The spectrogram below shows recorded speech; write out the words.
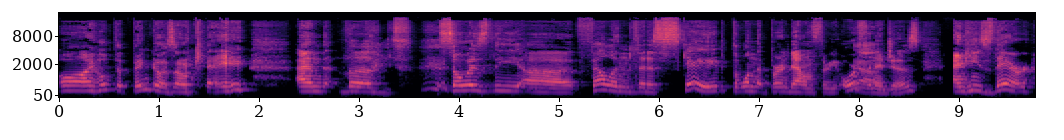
"Oh, I hope that Bingo's okay." And the so is the uh, felon that escaped, the one that burned down three orphanages, and he's there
